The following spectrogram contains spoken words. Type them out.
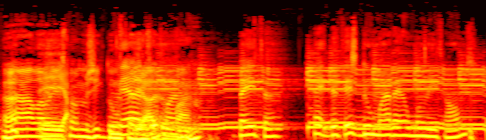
laten we eens maar muziek doen. Ja, doe maar. maar. Beter. Nee, dit is Doe maar helemaal niet, Hans.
